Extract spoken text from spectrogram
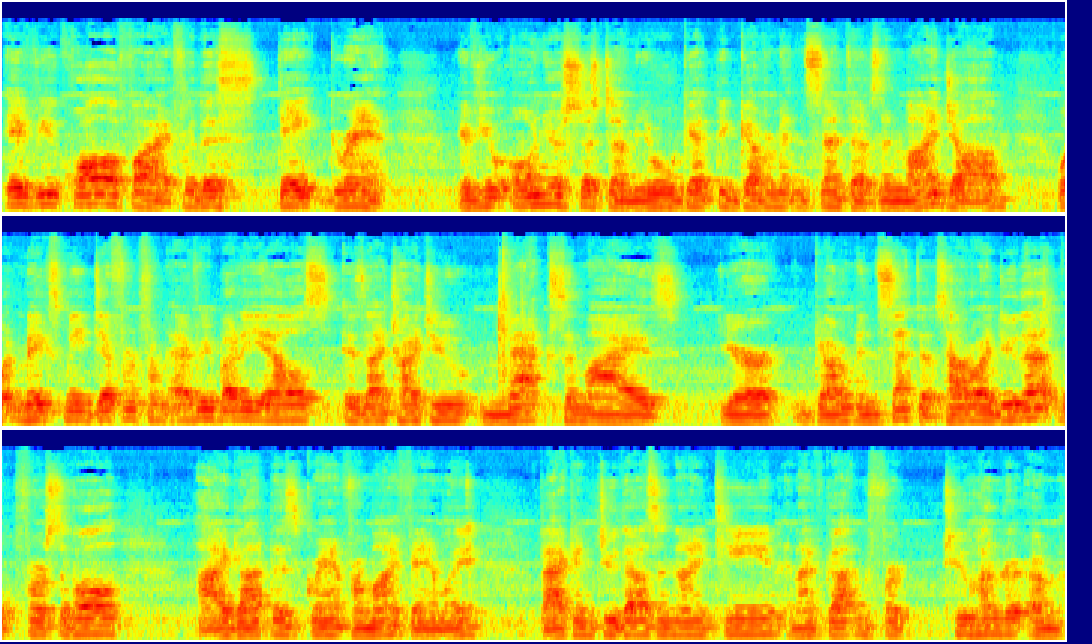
if you qualify for this state grant, if you own your system, you will get the government incentives. And my job, what makes me different from everybody else, is I try to maximize your government incentives. How do I do that? Well, first of all, I got this grant from my family back in 2019, and I've gotten for 200, um,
